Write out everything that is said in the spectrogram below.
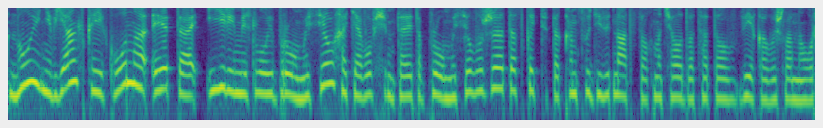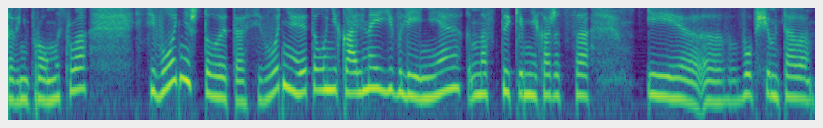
Ну и Невьянская икона – это и ремесло, и промысел, хотя, в общем-то, это промысел уже, так сказать, это к концу 19-го, к началу 20 века вышло на уровень промысла. Сегодня что это? Сегодня это уникальное явление на стыке, мне кажется, и, э, в общем-то,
